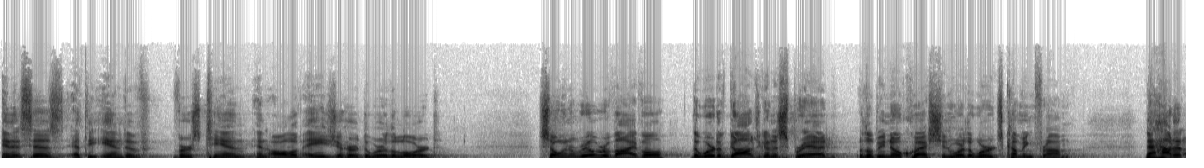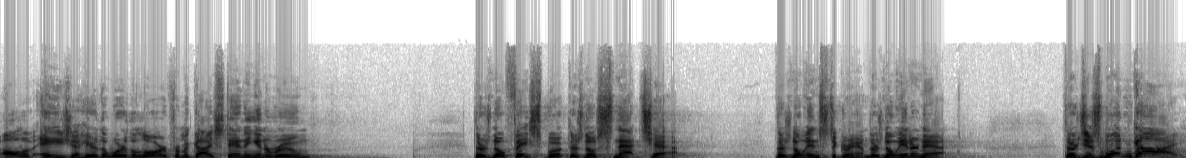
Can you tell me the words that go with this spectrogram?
And it says at the end of verse 10, and all of Asia heard the word of the Lord. So in a real revival, the word of God's going to spread, where there'll be no question where the word's coming from. Now, how did all of Asia hear the word of the Lord from a guy standing in a room? There's no Facebook, there's no Snapchat, there's no Instagram, there's no internet. There's just one guy.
